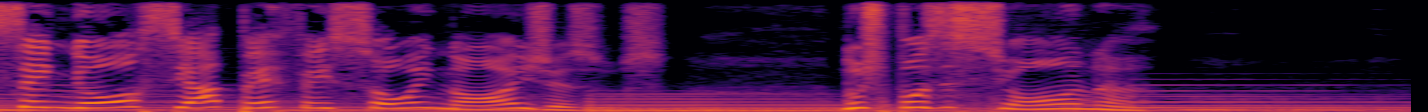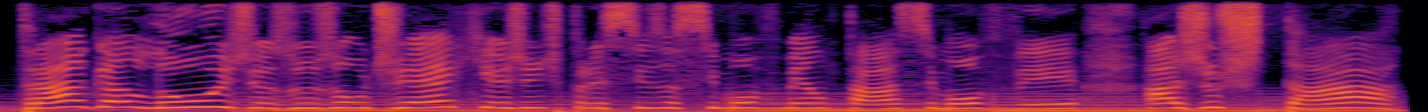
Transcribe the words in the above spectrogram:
Senhor, se aperfeiçoa em nós, Jesus. Nos posiciona. Traga luz, Jesus, onde é que a gente precisa se movimentar, se mover, ajustar.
